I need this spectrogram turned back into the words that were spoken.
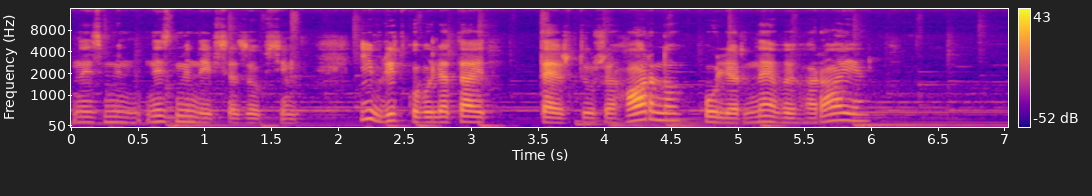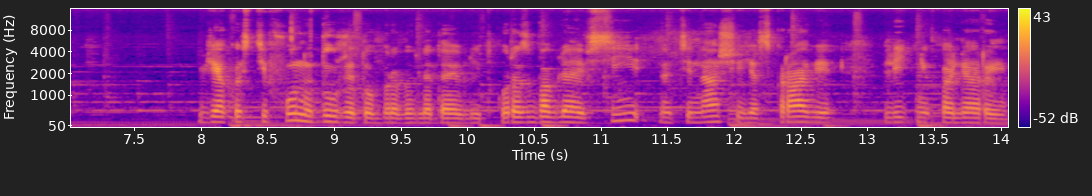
не, змін... не змінився зовсім. І влітку виглядає теж дуже гарно, колір не вигорає. В якості фону дуже добре виглядає влітку, розбавляє всі ці наші яскраві літні кольори.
